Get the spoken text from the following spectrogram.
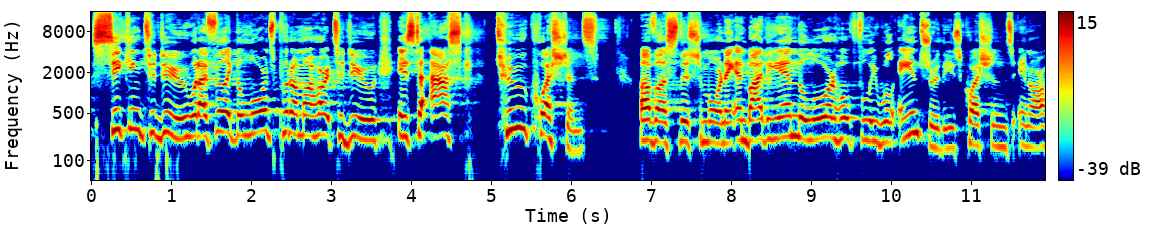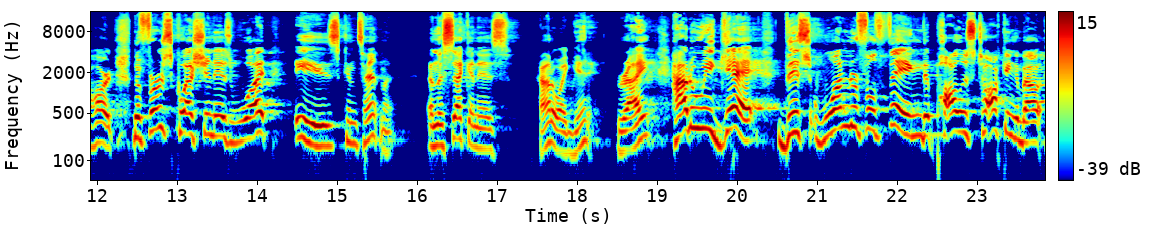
seeking to do, what I feel like the Lord's put on my heart to do, is to ask two questions of us this morning. And by the end, the Lord hopefully will answer these questions in our heart. The first question is, what is contentment? And the second is, how do I get it? Right? How do we get this wonderful thing that Paul is talking about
